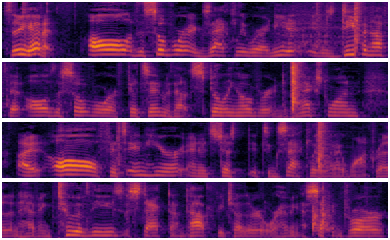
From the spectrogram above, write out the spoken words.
So there you have it all of the silverware exactly where I need it. It is deep enough that all of the silverware fits in without spilling over into the next one. It all fits in here and it's just, it's exactly what I want. Rather than having two of these stacked on top of each other or having a second drawer,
